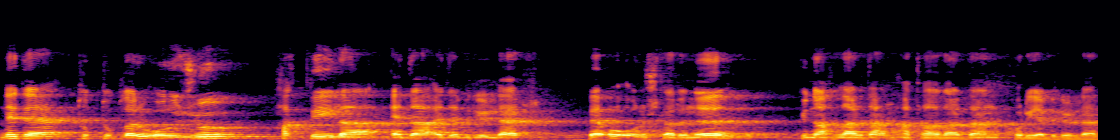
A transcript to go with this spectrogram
ne de tuttukları orucu hakkıyla eda edebilirler ve o oruçlarını günahlardan, hatalardan koruyabilirler.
